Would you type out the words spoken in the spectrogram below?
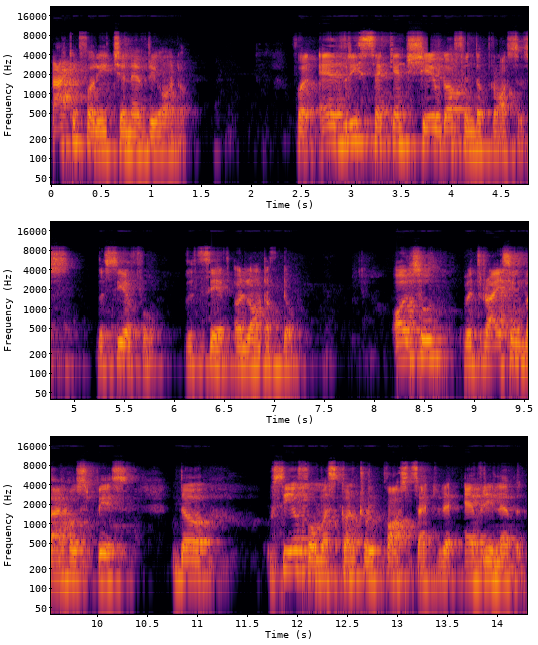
pack it for each and every order. For every second shaved off in the process, the CFO will save a lot of dough. Also, with rising warehouse space, the CFO must control costs at every level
